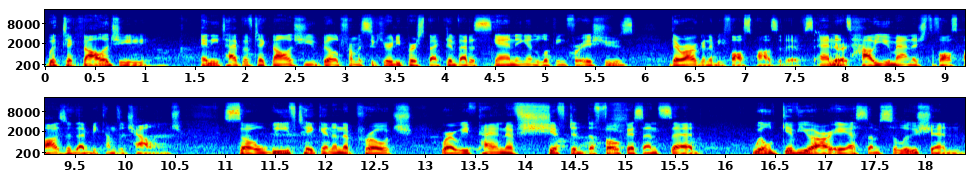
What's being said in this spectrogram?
with technology, any type of technology you build from a security perspective that is scanning and looking for issues, there are going to be false positives. And it's how you manage the false positive that becomes a challenge. So we've taken an approach where we've kind of shifted the focus and said, we'll give you our ASM solution,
